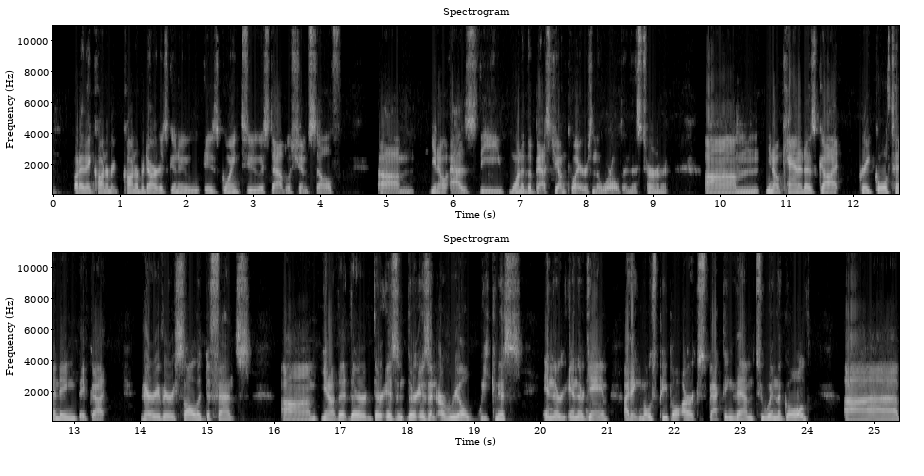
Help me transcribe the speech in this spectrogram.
mm. But I think Connor Connor Bedard is going to is going to establish himself, um, you know, as the one of the best young players in the world in this tournament. Um, you know, Canada's got great goaltending. They've got very very solid defense. Um, you know, there there isn't there isn't a real weakness in their in their game. I think most people are expecting them to win the gold, uh,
